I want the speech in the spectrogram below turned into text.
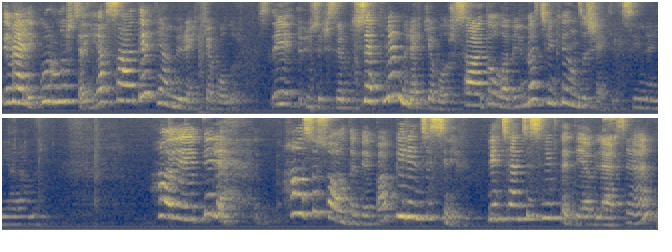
Deməli, quruluşsa ya sadə, ya mürəkkəb olur. E, üzr istəyirəm, düzəltmə mürəkkəb olur. Sadə ola bilməz, çünki hıncı şəkilçisi ilə yaranır. Ha, e, belə, hansı sualda və bax, birinci sinif. Neçənci sinif də deyə bilərsən,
